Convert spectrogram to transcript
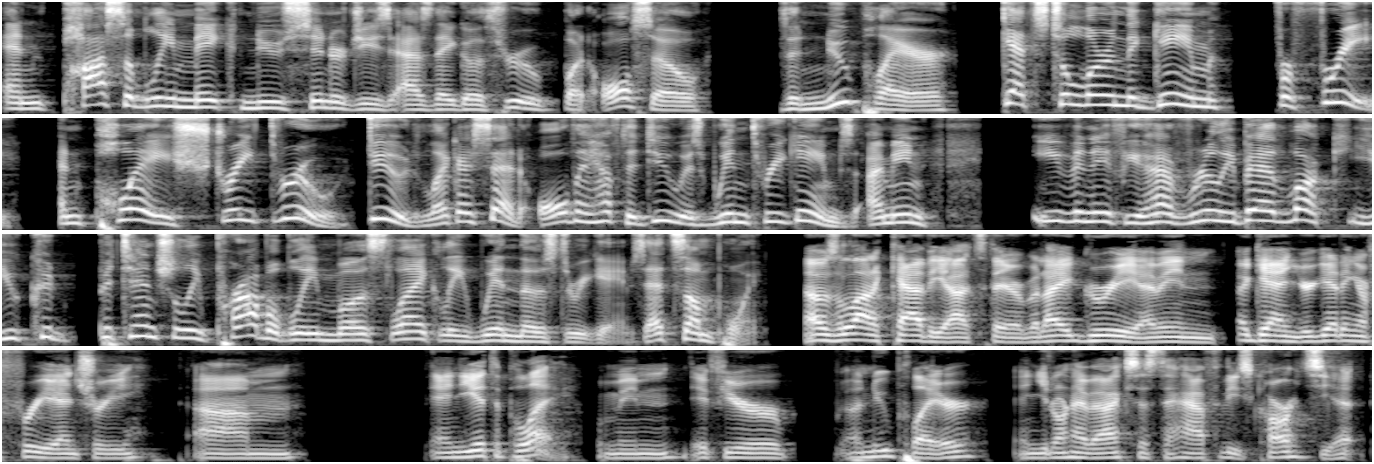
and possibly make new synergies as they go through. But also, the new player gets to learn the game for free and play straight through. Dude, like I said, all they have to do is win three games. I mean, even if you have really bad luck, you could potentially, probably, most likely win those three games at some point. That was a lot of caveats there, but I agree. I mean, again, you're getting a free entry, um, and you get to play. I mean, if you're a new player and you don't have access to half of these cards yet,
